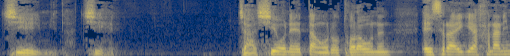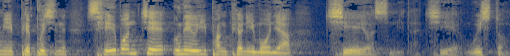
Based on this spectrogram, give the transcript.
지혜입니다. 지혜. 자, 시온의 땅으로 돌아오는 에스라에게 하나님이 베푸신 세 번째 은혜의 방편이 뭐냐? 지혜였습니다. 지혜, wisdom.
